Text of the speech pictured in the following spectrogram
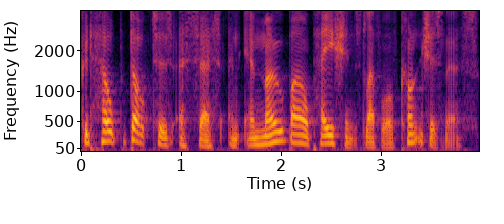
could help doctors assess an immobile patient's level of consciousness.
